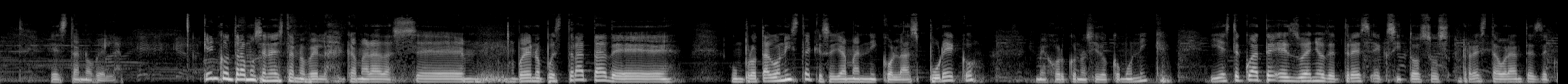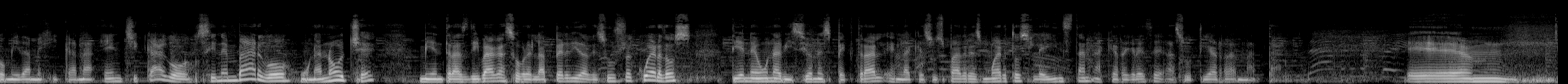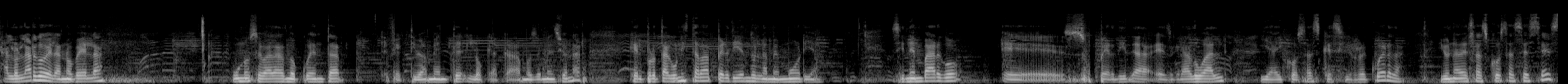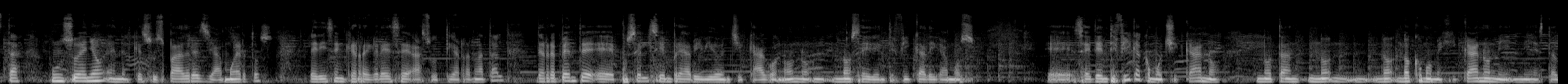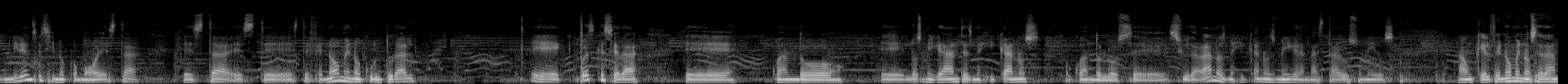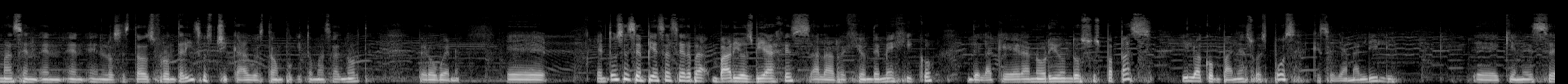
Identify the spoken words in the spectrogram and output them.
esta novela. ¿Qué encontramos en esta novela, camaradas? Eh, bueno, pues trata de un protagonista que se llama Nicolás Pureco, mejor conocido como Nick, y este cuate es dueño de tres exitosos restaurantes de comida mexicana en Chicago. Sin embargo, una noche, mientras divaga sobre la pérdida de sus recuerdos, tiene una visión espectral en la que sus padres muertos le instan a que regrese a su tierra natal. Em, a lo largo de la novela, uno se va dando cuenta, efectivamente, lo que acabamos de mencionar, que el protagonista va perdiendo la memoria. Sin embargo, eh, su pérdida es gradual y hay cosas que sí recuerda. Y una de esas cosas es esta, un sueño en el que sus padres, ya muertos, le dicen que regrese a su tierra natal. De repente, eh, pues él siempre ha vivido en Chicago, ¿no? No, no se identifica, digamos, eh, se identifica como chicano, no, tan, no, no, no como mexicano ni, ni, estadounidense, sino como esta, esta, este, este fenómeno cultural eh, pues que se da eh, cuando eh, los migrantes mexicanos o cuando los eh, ciudadanos mexicanos migran a Estados Unidos. Aunque el fenómeno se da más en, los estados fronterizos, Chicago está un poquito más al norte, pero bueno. Eh, entonces empieza a hacer varios viajes a la región de México, de la que eran oriundos sus papás, y lo acompaña su esposa, que se llama Lily, eh, quien es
